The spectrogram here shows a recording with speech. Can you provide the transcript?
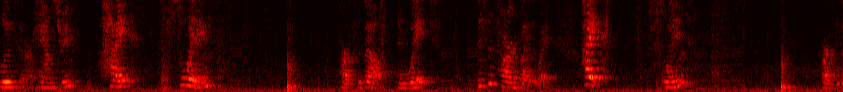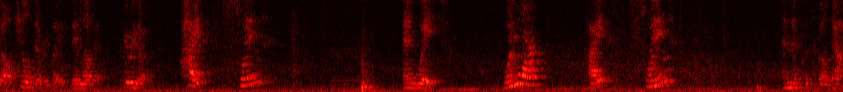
glutes and our hamstrings. Hike, swing, park the bell, and wait. This is hard, by the way. Hike, swing, park the bell. Kills everybody. They love it. Here we go. Hike, swing, and wait. One more. Hike, swing, and then put the bell down.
